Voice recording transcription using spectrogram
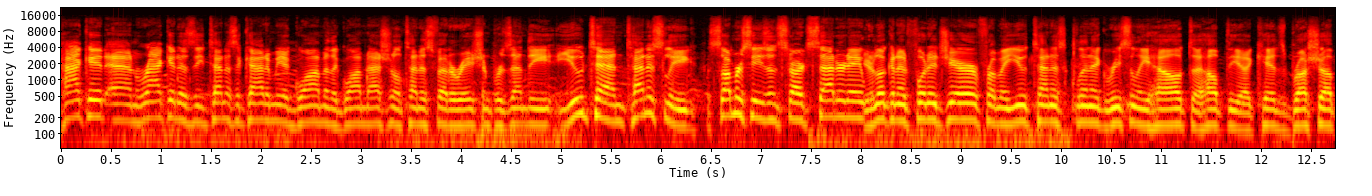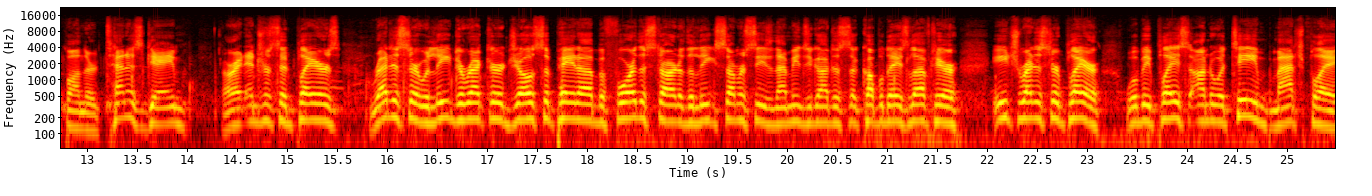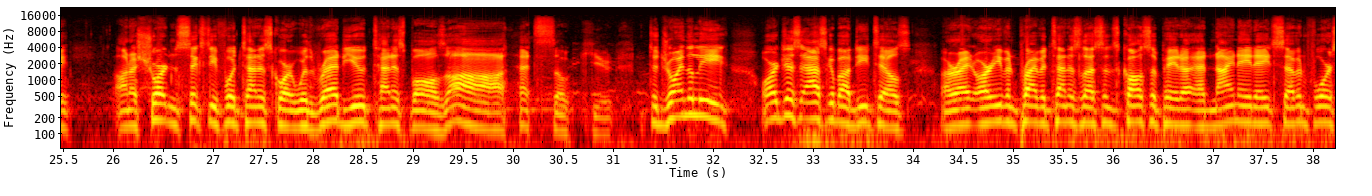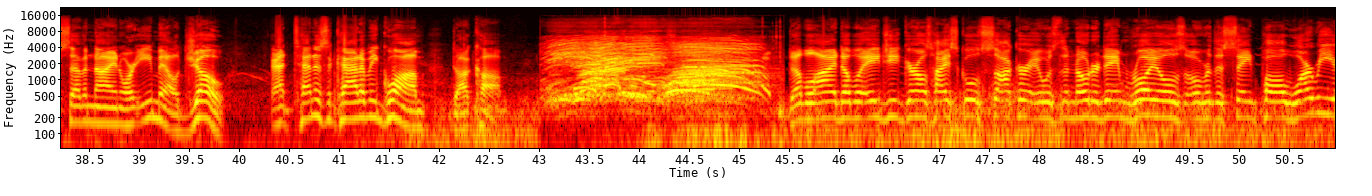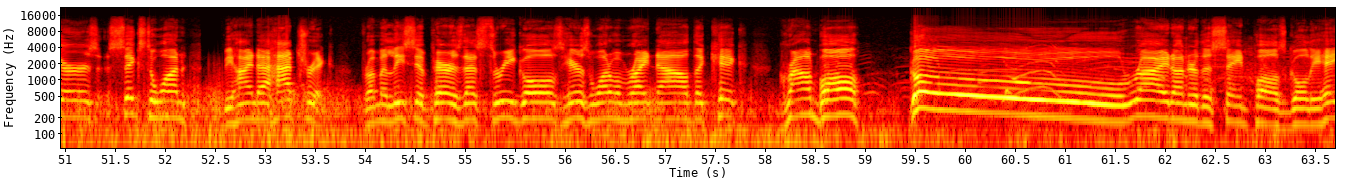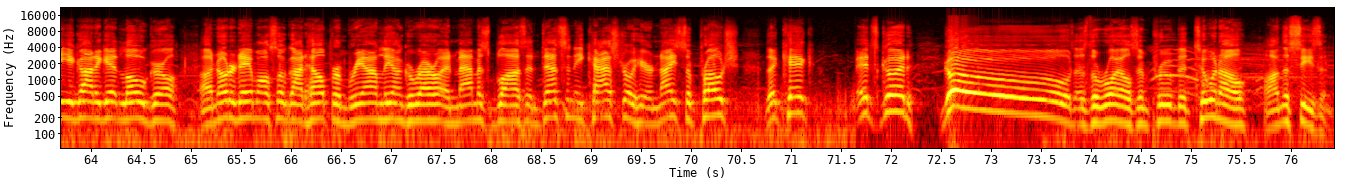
Hackett and Racket as the Tennis Academy of Guam and the Guam National Tennis Federation present the U10 Tennis League. Summer season starts Saturday. You're looking at footage here from a youth tennis clinic recently held to help the uh, kids brush up on their tennis game. All right, interested players register with League Director Joe Cepeda before the start of the league summer season. That means you got just a couple days left here. Each registered player will be placed onto a team match play on a shortened 60 foot tennis court with red U tennis balls. Ah, that's so cute. To join the league or just ask about details, all right, or even private tennis lessons, call Cepeda at 988 7479 or email joe at tennisacademyguam.com. Double I, double AG girls high school soccer. It was the Notre Dame Royals over the St. Paul Warriors, six to one, behind a hat trick from Alicia Perez. That's three goals. Here's one of them right now. The kick, ground ball, goal right under the St. Paul's goalie. Hey, you got to get low, girl. Uh, Notre Dame also got help from Brian Leon Guerrero and Mamis Blas and Destiny Castro here. Nice approach. The kick, it's good. Goal! As the Royals improved to 2 0 on the season.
